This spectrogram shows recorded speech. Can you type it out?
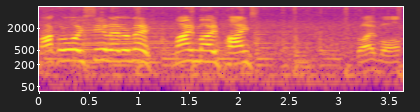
McElroy, see you later, mate. Mind my pint. Drive on.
